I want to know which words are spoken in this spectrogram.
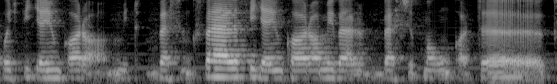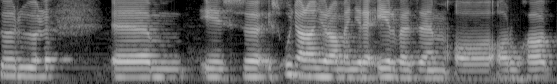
hogy figyeljünk arra, mit veszünk fel, figyeljünk arra, mivel veszük magunkat körül, és, és ugyanannyira, amennyire élvezem a, a ruha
